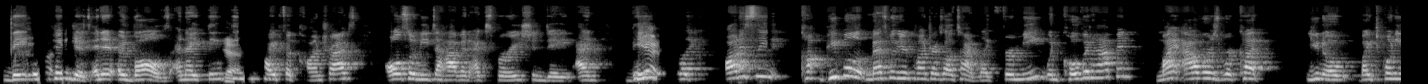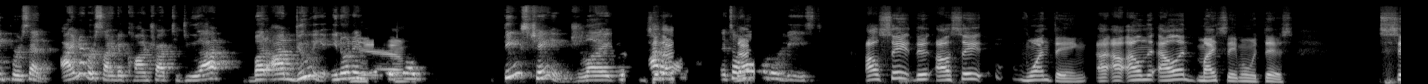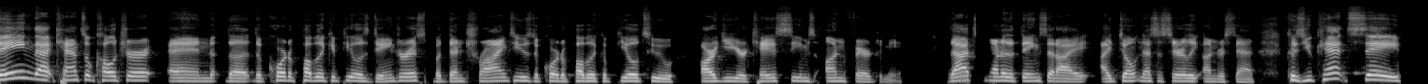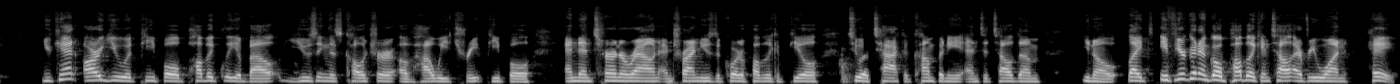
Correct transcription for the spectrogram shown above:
they it changes and it evolves. And I think Yeah. these types of contracts also need to have an expiration date. And they Yeah. like honestly, co- people mess with your contracts all the time. Like for me, when COVID happened, my hours were cut, you know, by 20%. I never signed a contract to do that, but I'm doing it. You know what I mean? It's like, things change. Like so that- it's a that- whole other beast. I'll say that I'll say one thing. I, I- I'll I'll end my statement with this: saying that cancel culture and the the court of public appeal is dangerous, but then trying to use the court of public appeal to argue your case seems unfair to me. That's one of the things that I I don't necessarily understand because you can't say you can't argue with people publicly about using this culture of how we treat people and then turn around and try and use the court of public appeal to attack a company and to tell them you know like if you're going to go public and tell everyone hey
